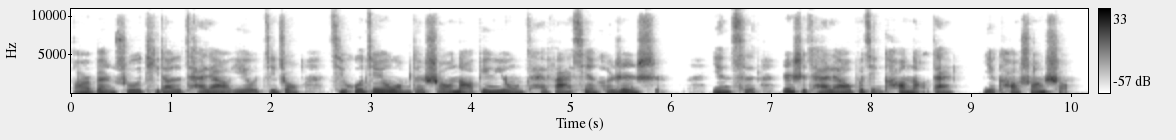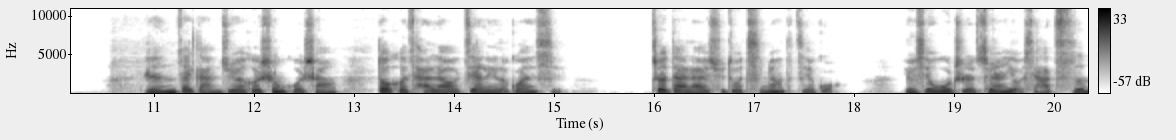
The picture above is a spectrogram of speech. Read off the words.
而本书提到的材料也有几种，几乎经由我们的手脑并用才发现和认识。因此，认识材料不仅靠脑袋，也靠双手。人在感觉和生活上都和材料建立了关系，这带来许多奇妙的结果。有些物质虽然有瑕疵，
